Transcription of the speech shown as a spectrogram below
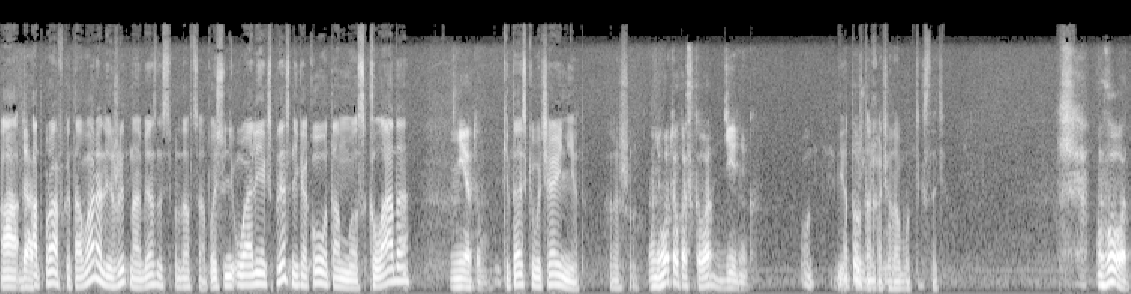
а Да. отправка товара лежит на обязанности продавца. То есть у, Алиэкспресс никакого там э, склада Нету. китайского чая нет. Хорошо. У него только склад денег. Вот. Я тоже так хочу работать, кстати. Вот.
